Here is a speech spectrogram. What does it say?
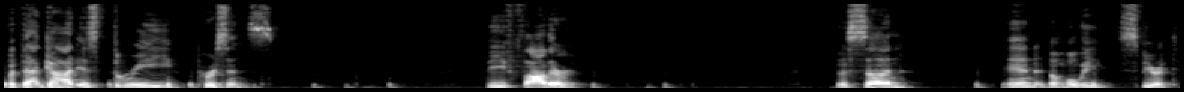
but that God is three persons the Father, the Son, and the Holy Spirit.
